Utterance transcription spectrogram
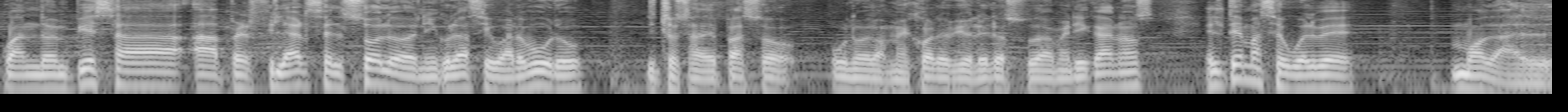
Cuando empieza a perfilarse el solo de Nicolás Ibarburu, dicho sea de paso, uno de los mejores violeros sudamericanos, el tema se vuelve modal.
